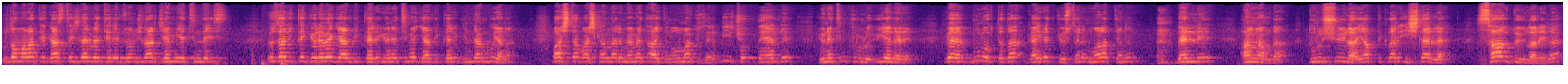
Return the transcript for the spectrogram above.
Burada Malatya Gazeteciler ve Televizyoncular Cemiyeti'ndeyiz. Özellikle göreve geldikleri, yönetime geldikleri günden bu yana başta başkanları Mehmet Aydın olmak üzere birçok değerli yönetim kurulu üyeleri ve bu noktada gayret gösteren Malatya'nın belli anlamda duruşuyla, yaptıkları işlerle, sağduyularıyla,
